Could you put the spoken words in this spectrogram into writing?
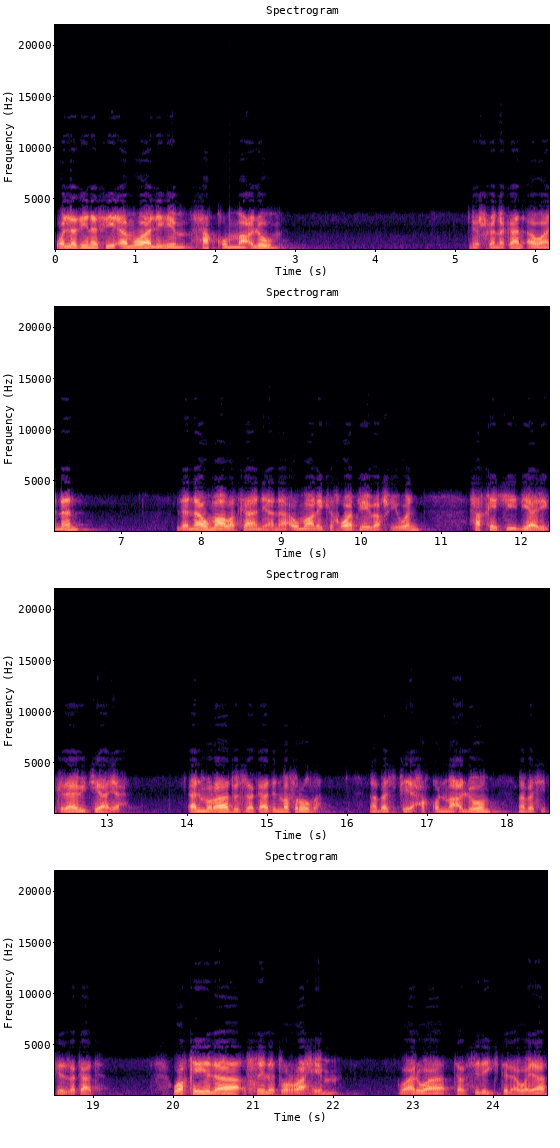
والذين في أموالهم حق معلوم. كان أوانا لەناو ماڵەکانیانە ئەو کە خوا پێی بەخشیون حەقێکی دیاریکراوی تایە المراد الزكاة المفروضة. ما بس في حق معلوم ما بس في زكاة. وقيل صلة الرحم. وهروها تفسير كتير أويا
